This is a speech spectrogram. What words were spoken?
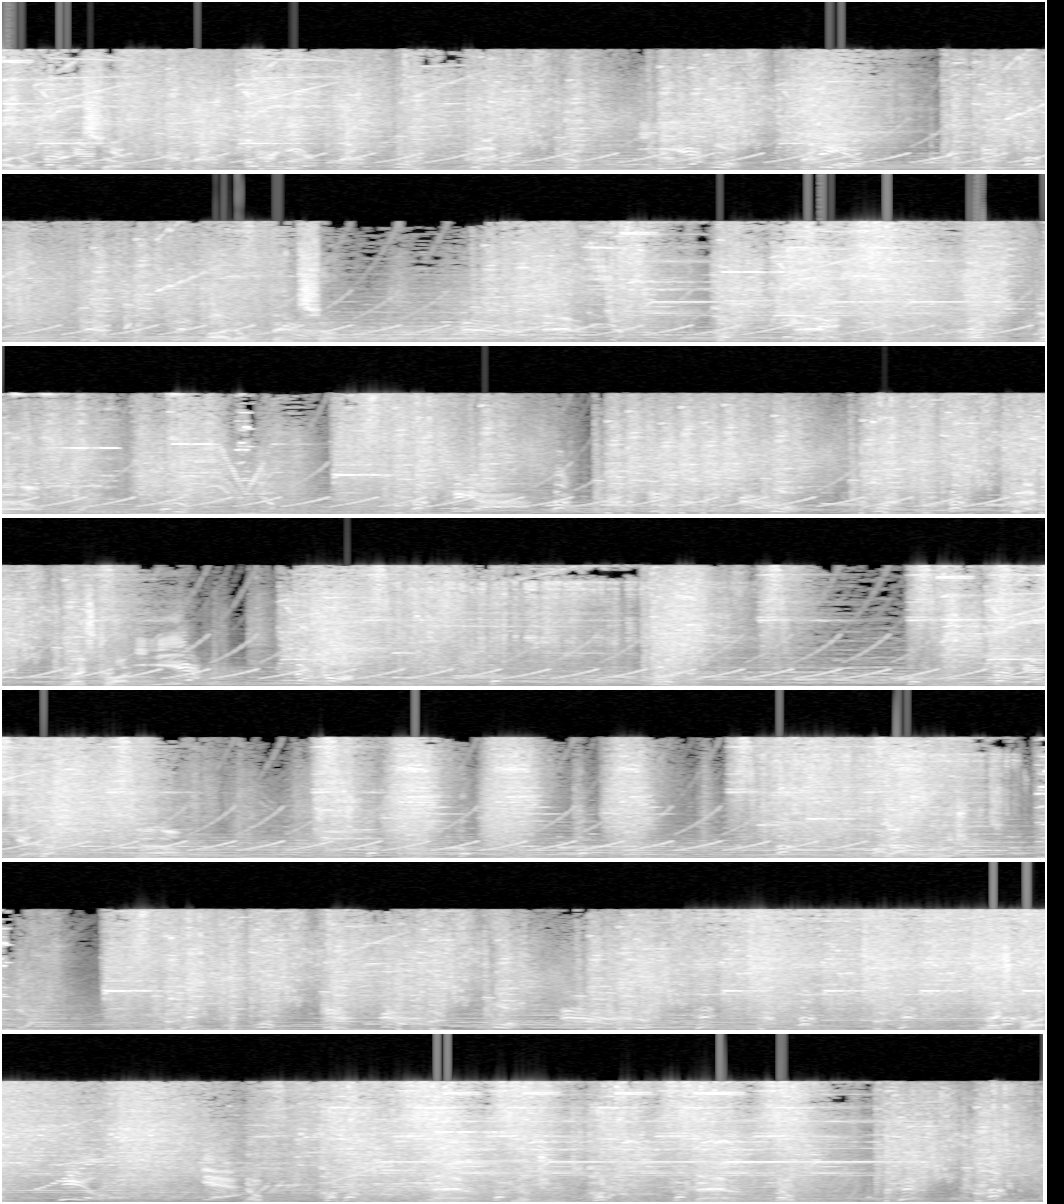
I don't think so. Over here! See ya! I don't think so. There. There. Now. Nice try. No chance. Nice try. Heal! Yeah! Nope. There. No chance. There. Nope.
